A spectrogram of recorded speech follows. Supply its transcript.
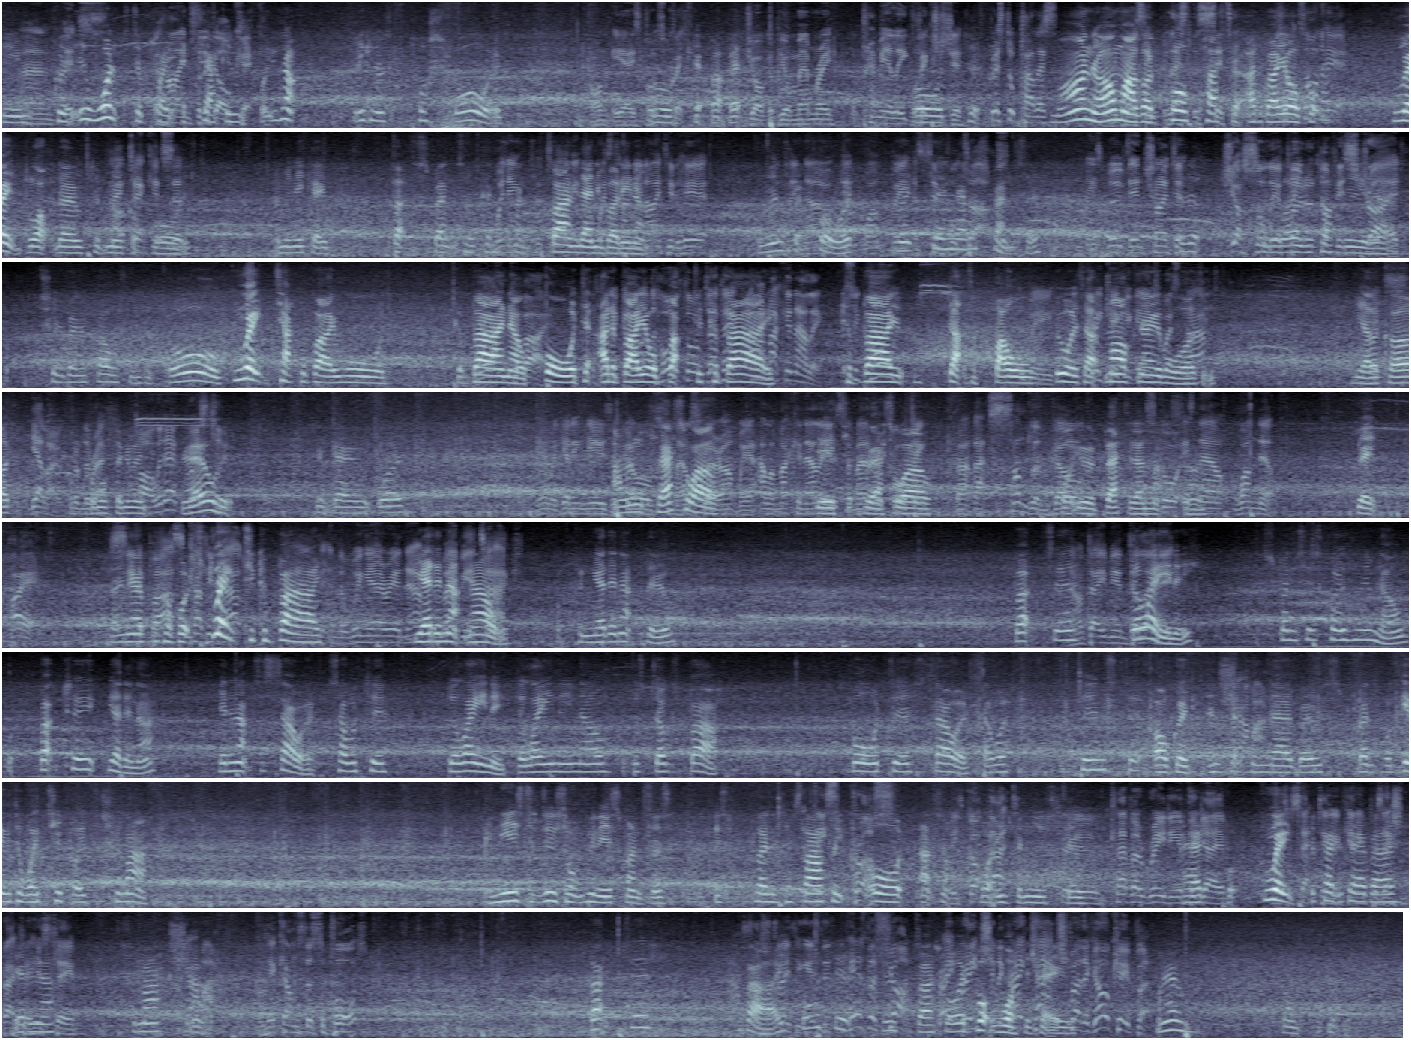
him because he wants to play for the goal attacking, but he's not making us push forward. on EA Sports Oh, Quick that bit. jog of your memory. The Premier League Forward fixture. Crystal Palace. Oh my god, poor pass to. Adebayor, but great block though to make up for it. I mean, he came back to Spencer, can Spencer find anybody now? United. He runs They back know forward, it won't be but a simple um, task. Spencer. He's moved in trying To to the- jostle to the the opponent off his stride. Should have been a foul something. Oh, great tackle by Ward. Cabaye now, Cabaye. forward to It's gonna go on Adebayor, the back to Hawthorns, I think, Cabaye. Alan McInally. It's a Cabaye, that's a foul. Free Who was that? Mark against Noble was Ham. it? Yellow card. Yellow from the Come ref. up in a minute. Oh, No, question. it didn't go. It was. Getting news of Alan goals from Cresswell. elsewhere, aren't we? Alan McInally is the man Dirty reporting Cresswell. about that Sunderland goal. Thought you were better than The that. score is now 1-0. Great. Payet. Out, pass, but straight to Cabaye. In the wing area now. Yeah, can didn't that maybe now? What can Jedinak do? Back to Now Damien Delaney. Delaney. Spencer's closing him down. But back to Jedinak. Jedinak to Souaré. Souaré to Delaney. Delaney now just jogs back. Forward to Souaré. Souaré turns to. Oh, great. Interception there, Rose. Spencer will give it away cheaply to Shamar. He needs to do something here, Spencer's. He's playing to It's a far decent feet cross. forward. That's not He's got what that he's been used to. clever reading of the game. great and there getting by possession back for his Yedina. team. Shamar. Chamakh. Here comes the support. Back to How Bye. frustrating is Forward it? to- Here's the shot. Bye Great forward, but a what a catch save. by the goalkeeper. No. Don't-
